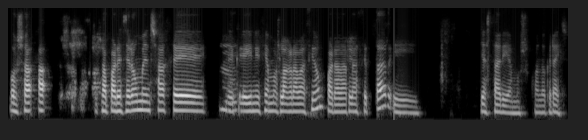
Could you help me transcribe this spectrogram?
os, aparecerá un mensaje de mm. que iniciamos la grabación para darle a aceptar y ya estaríamos cuando queráis.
